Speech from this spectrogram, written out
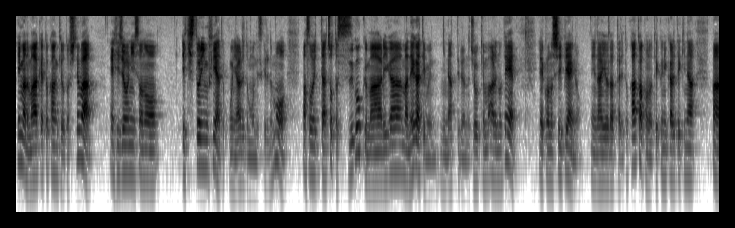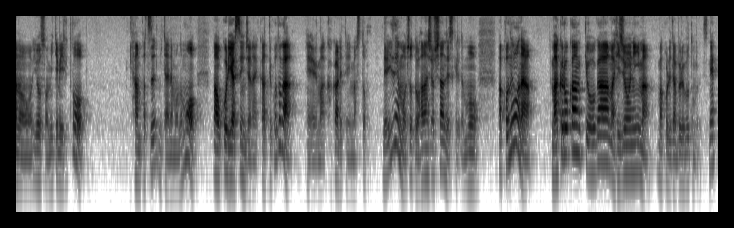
今のマーケット環境としては非常にそのエキストリームフィアとここにあると思うんですけれども、まあ、そういったちょっとすごく周りがまあネガティブになっているような状況もあるのでこの CPI の内容だったりとかあとはこのテクニカル的なまああの要素を見てみると反発みたいなものもまあ起こりやすいんじゃないかということがえまあ書かれていますと。で以前もちょっとお話をしたんですけれども、まあ、このようなマクロ環境がまあ非常に今、まあ、これダブルボトムですね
